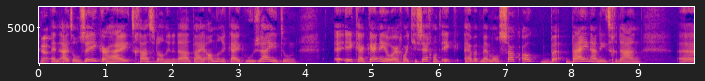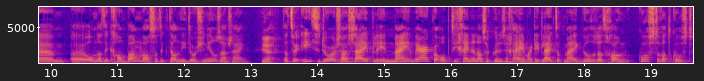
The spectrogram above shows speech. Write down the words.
ja. en uit onzekerheid gaan ze dan inderdaad bij anderen kijken hoe zij het doen. Eh, Ik herken heel erg wat je zegt, want ik heb het met Monsak ook bijna niet gedaan. Ehm, eh, omdat ik gewoon bang was dat ik dan niet origineel zou zijn. ja. Dat er iets door zou sijpelen in mijn werk waarop diegene dan zou kunnen zeggen: hé, maar dit lijkt op mij. Ik wilde dat gewoon kosten wat kost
